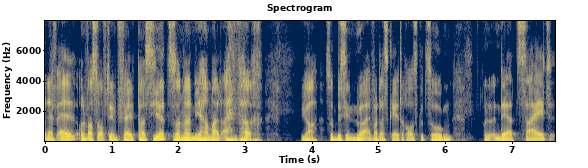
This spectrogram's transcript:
NFL und was so auf dem Feld passiert, sondern die haben halt einfach, ja, so ein bisschen nur einfach das Geld rausgezogen und in der Zeit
